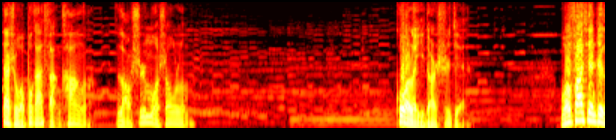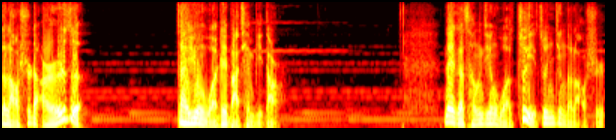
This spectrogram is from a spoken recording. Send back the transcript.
但是我不敢反抗啊，老师没收了吗？过了一段时间，我发现这个老师的儿子在用我这把铅笔刀。那个曾经我最尊敬的老师，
